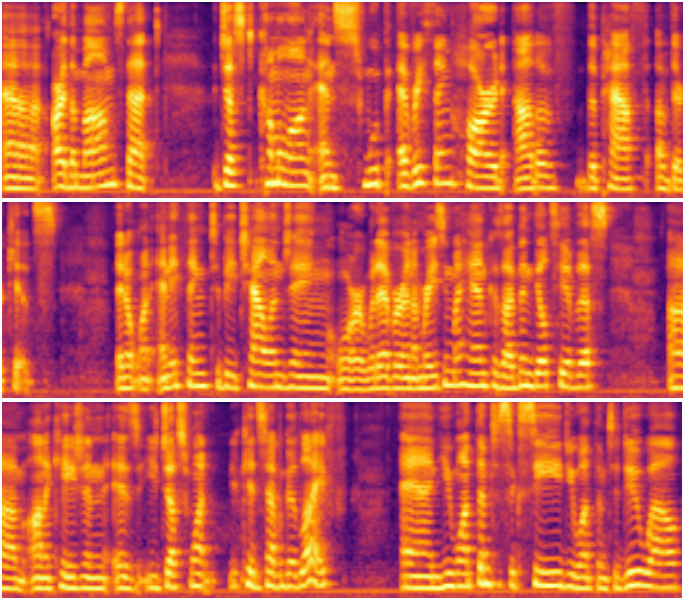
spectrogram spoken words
uh, are the moms that just come along and swoop everything hard out of the path of their kids. They don't want anything to be challenging or whatever. And I'm raising my hand because I've been guilty of this um, on occasion. Is you just want your kids to have a good life, and you want them to succeed. You want them to do well.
